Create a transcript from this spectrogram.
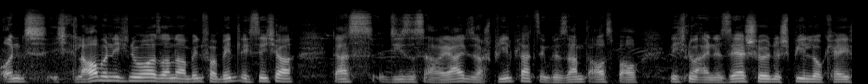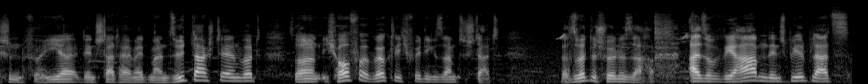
Und ich glaube nicht nur, sondern bin verbindlich sicher, dass dieses Areal, dieser Spielplatz im Gesamtausbau nicht nur eine sehr schöne Spiellocation für hier den Stadtteil Mettmann Süd darstellen wird, sondern ich hoffe wirklich für die gesamte Stadt. Das wird eine schöne Sache. Also wir haben den Spielplatz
